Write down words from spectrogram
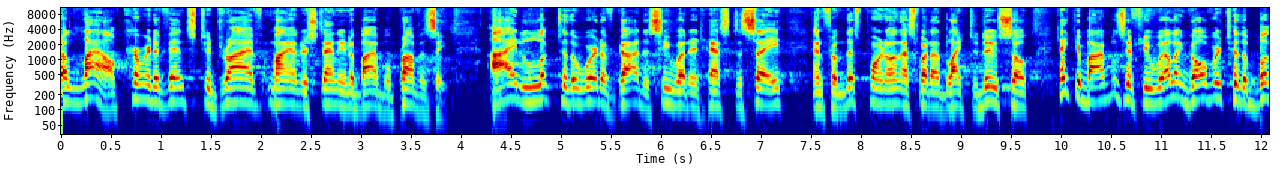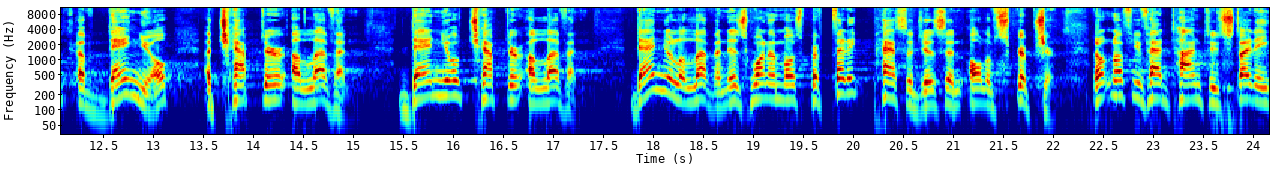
allow current events to drive my understanding of Bible prophecy. I look to the Word of God to see what it has to say, and from this point on, that's what I'd like to do. So take your Bibles, if you will, and go over to the book of Daniel, uh, chapter 11. Daniel, chapter 11. Daniel 11 is one of the most prophetic passages in all of Scripture. I don't know if you've had time to study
